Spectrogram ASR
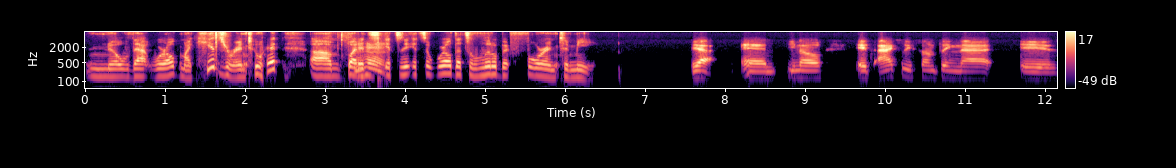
know that world. My kids are into it, um, but it's Mhm. it's it's a world that's a little bit foreign to me. Yeah, and you know, it's actually something that is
